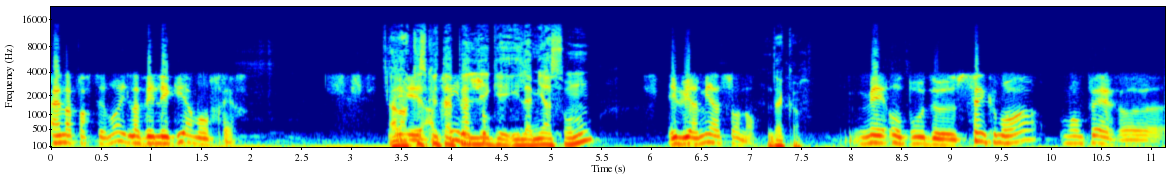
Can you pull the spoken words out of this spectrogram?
un appartement, il l'avait légué à mon frère. Alors qu'est-ce que tu il appelles légué Il a mis à son nom? Il lui a mis à son nom. D'accord. Mais au bout de cinq mois, mon père euh,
